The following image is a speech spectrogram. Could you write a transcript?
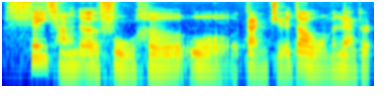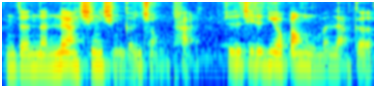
非常的符合我感觉到我们两个人的能量、心情跟状态。就是其实你有帮我们两个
